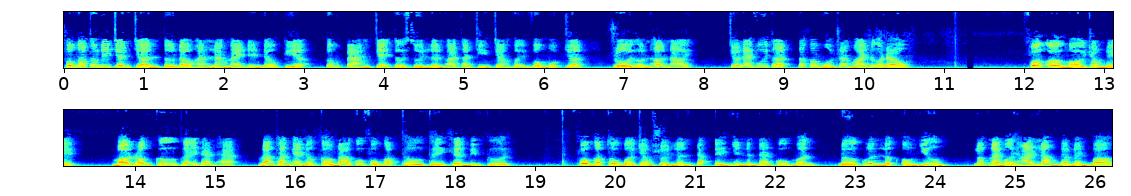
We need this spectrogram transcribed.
Phượng ngọc thu đi chân trần từ đầu hành lang này đến đầu kia, tung tăng chạy tới suối linh hóa thành chim trắng vẫy vùng một trận, rồi hớn hở nói, chỗ này vui thật, ta không muốn ra ngoài nữa đâu. Phượng ơ ngồi trong điện, mở rộng cửa gãy đàn hạt, loáng thoáng nghe được câu nói của phù ngọc thu thì khẽ mỉm cười. Phù ngọc thu bơi trong suối linh, đắc ý nhìn linh đan của mình được linh lực ôn dưỡng lúc này mới hài lòng leo lên bờ,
